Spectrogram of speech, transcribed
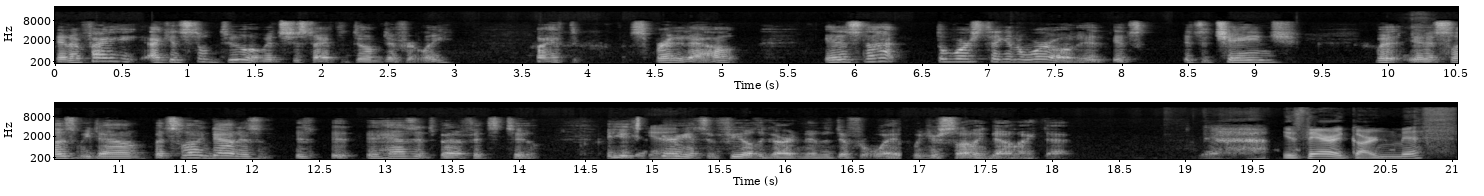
And I'm finding I can still do them. It's just I have to do them differently. I have to spread it out, and it's not the worst thing in the world. It, it's it's a change, but and it slows me down. But slowing down isn't is, it, it has its benefits too. You experience yeah. and feel the garden in a different way when you're slowing down like that. Yeah. Is there a garden myth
